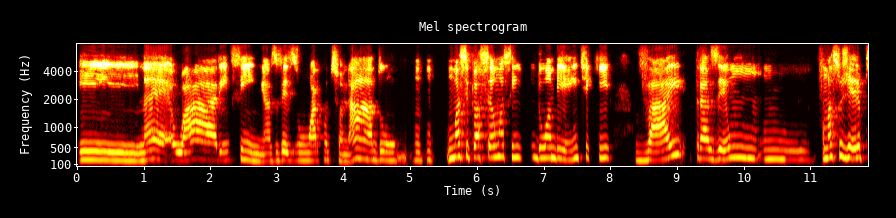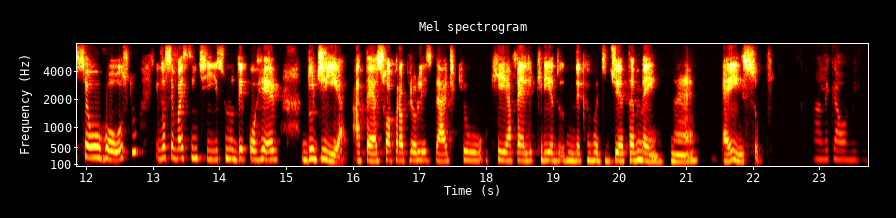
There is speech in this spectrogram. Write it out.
e, né, o ar, enfim, às vezes um ar condicionado, um, um, uma situação assim do ambiente que vai trazer um, um, uma sujeira para o seu rosto e você vai sentir isso no decorrer do dia, até a sua própria oleosidade que, o, que a pele cria no decorrer do dia também, né? É isso. Ah, legal, amiga.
